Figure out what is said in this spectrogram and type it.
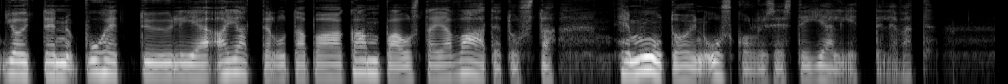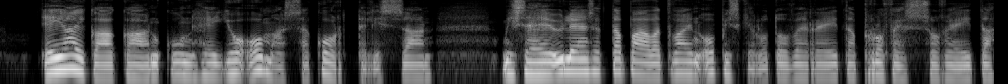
joiden puhetyyliä, ajattelutapaa, kampausta ja vaatetusta he muutoin uskollisesti jäljittelevät. Ei aikaakaan, kun he jo omassa korttelissaan, missä he yleensä tapaavat vain opiskelutovereita, professoreita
